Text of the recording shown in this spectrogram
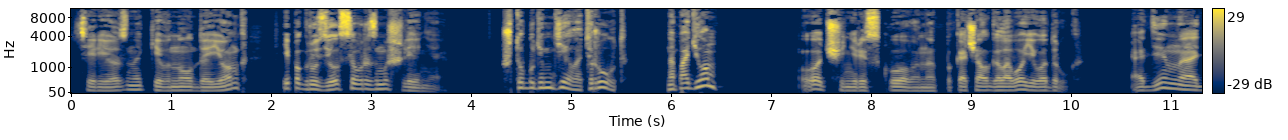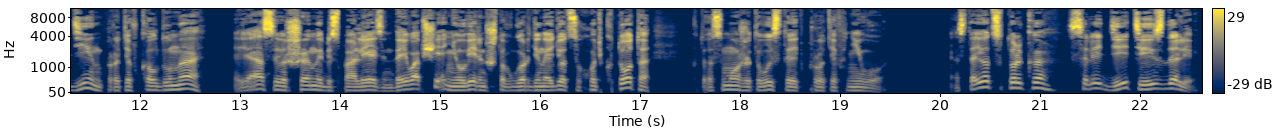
серьезно кивнул Де Йонг и погрузился в размышления. Что будем делать, Рут? Нападем? Очень рискованно, покачал головой его друг. Один на один против колдуна я совершенно бесполезен, да и вообще не уверен, что в городе найдется хоть кто-то, кто сможет выстоять против него. Остается только следить издали.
